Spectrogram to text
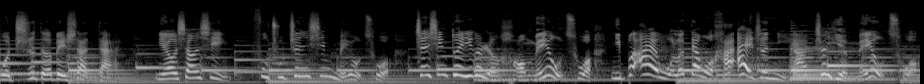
我值得被善待。你要相信。付出真心没有错，真心对一个人好没有错。你不爱我了，但我还爱着你啊，这也没有错。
